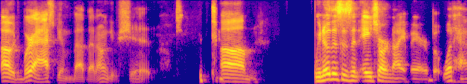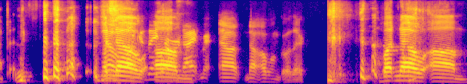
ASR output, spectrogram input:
Oh, we're asking about that. I don't give a shit. Um, We know this is an HR nightmare, but what happened? But no, no, fuck it, they are a um, nightmare. No, no, I won't go there. but no, um,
